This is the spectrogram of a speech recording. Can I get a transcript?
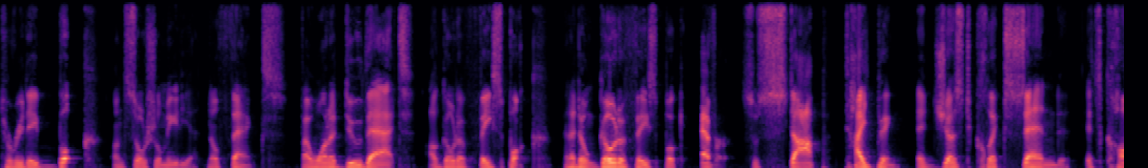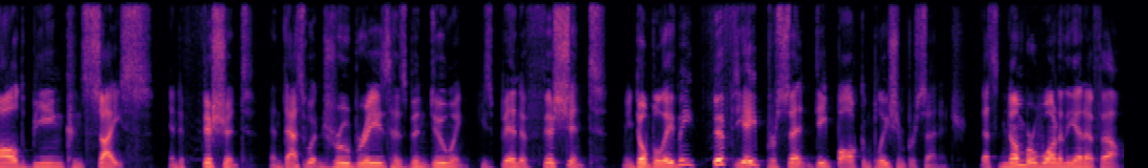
to read a book on social media. No thanks. If I want to do that, I'll go to Facebook. And I don't go to Facebook ever. So stop typing and just click send. It's called being concise and efficient. And that's what Drew Brees has been doing. He's been efficient. I mean, don't believe me? 58% deep ball completion percentage. That's number one in the NFL.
